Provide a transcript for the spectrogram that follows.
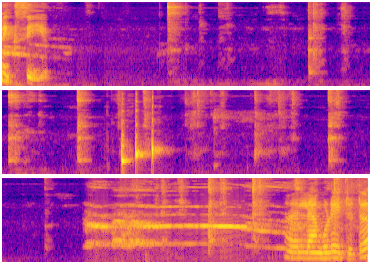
മിക്സ് ചെയ്യും. അതെല്ലാം കൂടി ഇട്ടിട്ട്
